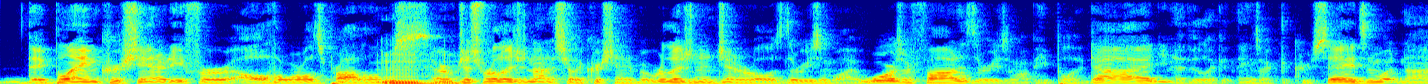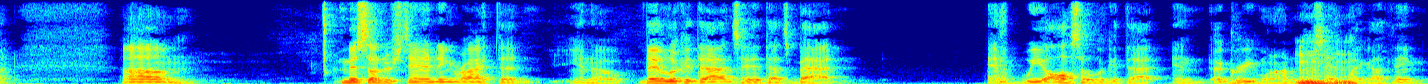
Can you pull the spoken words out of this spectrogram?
they blame Christianity for all the world's problems, mm-hmm. or just religion, not necessarily Christianity, but religion in general is the reason why wars are fought, is the reason why people have died. You know, they look at things like the Crusades and whatnot. Um, misunderstanding, right? That you know they look at that and say that that's bad, and we also look at that and agree one hundred percent. Mm-hmm. Like I think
